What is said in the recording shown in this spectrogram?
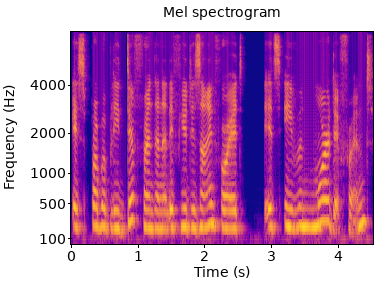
is probably different and that if you design for it it's even more different.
